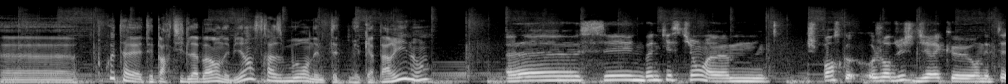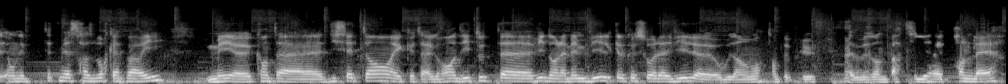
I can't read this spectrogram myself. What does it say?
Euh, pourquoi t'as- t'es parti de là-bas On est bien à Strasbourg, on est peut-être mieux qu'à Paris, non? Euh, c'est une bonne question. Euh, je pense qu'aujourd'hui, je dirais qu'on est peut-être mieux à Strasbourg qu'à Paris. Mais euh, quand tu as 17 ans et que tu as grandi toute ta vie dans la même ville, quelle que soit la ville, euh, au bout d'un moment, t'en peux plus. Tu as besoin de partir et de prendre l'air.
